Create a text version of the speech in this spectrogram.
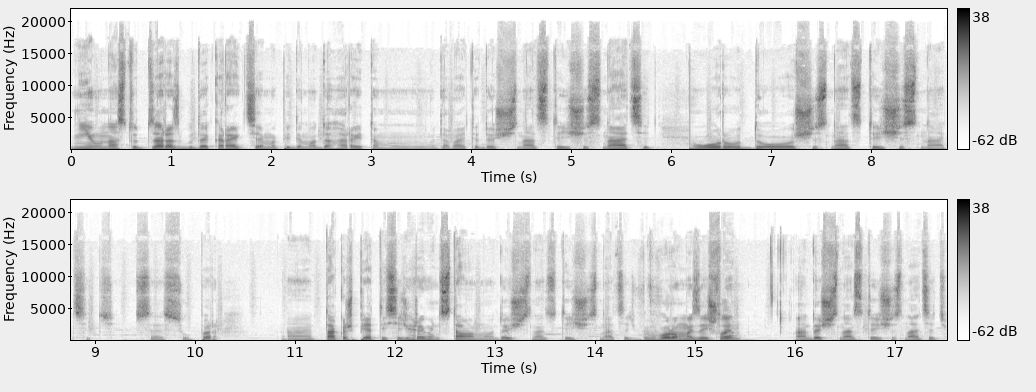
Ні, у нас тут зараз буде корекція, ми підемо до гори, тому давайте до 16,16. Гору до 16,16. Все супер. Е, Також 5 тисяч гривень ставимо до 16,16. Вгору ми зайшли. До 16,16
